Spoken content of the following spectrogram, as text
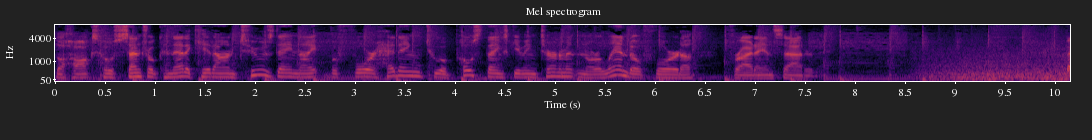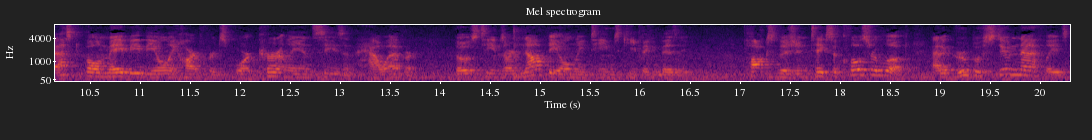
The Hawks host Central Connecticut on Tuesday night before heading to a post Thanksgiving tournament in Orlando, Florida, Friday and Saturday. Basketball may be the only Hartford sport currently in season, however, those teams are not the only teams keeping busy. Hawks Vision takes a closer look at a group of student athletes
